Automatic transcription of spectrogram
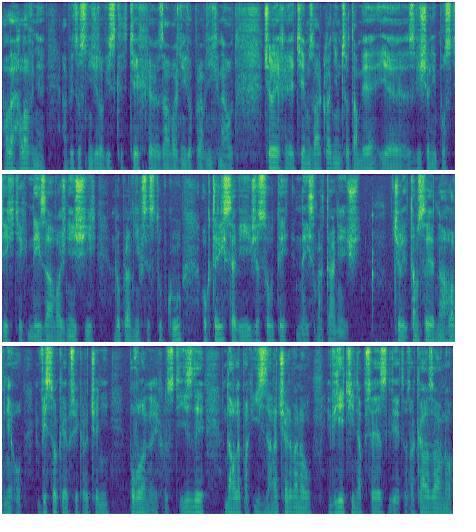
ale hlavně, aby to snížilo výskyt těch eh, závažných dopravních nehod. Čili eh, tím základním, co tam je, je zvýšený postih těch nejzávažnějších dopravních přestupků, o kterých se ví, že jsou ty nejsmrtelnější. Čili tam se jedná hlavně o vysoké překročení povolené rychlosti jízdy, dále pak jízda na červenou, větí na přejezd, kdy je to zakázáno,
